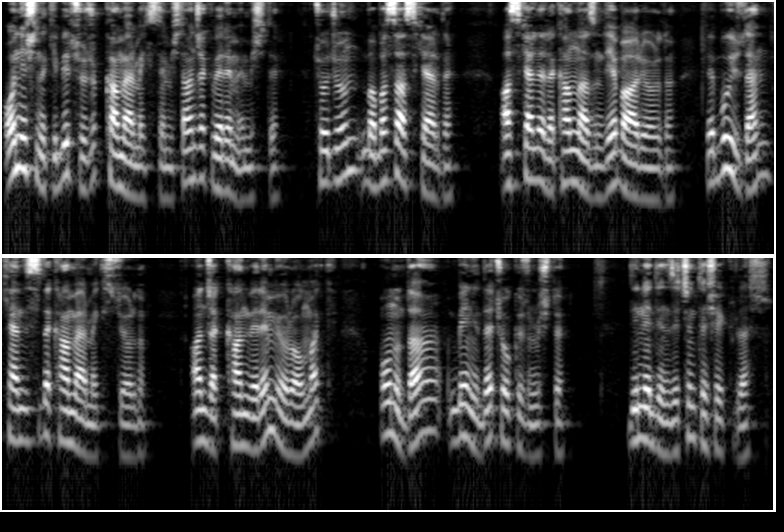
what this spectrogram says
10 yaşındaki bir çocuk kan vermek istemişti ancak verememişti. Çocuğun babası askerdi. Askerlere kan lazım diye bağırıyordu ve bu yüzden kendisi de kan vermek istiyordu. Ancak kan veremiyor olmak onu da beni de çok üzmüştü. Dinlediğiniz için teşekkürler.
